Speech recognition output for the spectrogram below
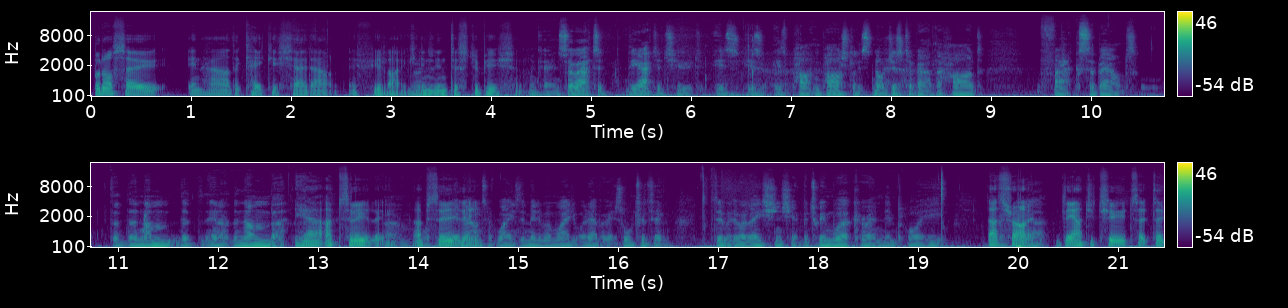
but also in how the cake is shared out, if you like, right. in, in distribution. Okay, and so atti- the attitude is, is, is part and parcel. It's not just about the hard facts about the the num the you know the number. Yeah, absolutely, um, absolutely. The amount of wage, the minimum wage, or whatever. It's all to do to do with the relationship between worker and employee. That's right. Yeah. The attitude, so, so,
